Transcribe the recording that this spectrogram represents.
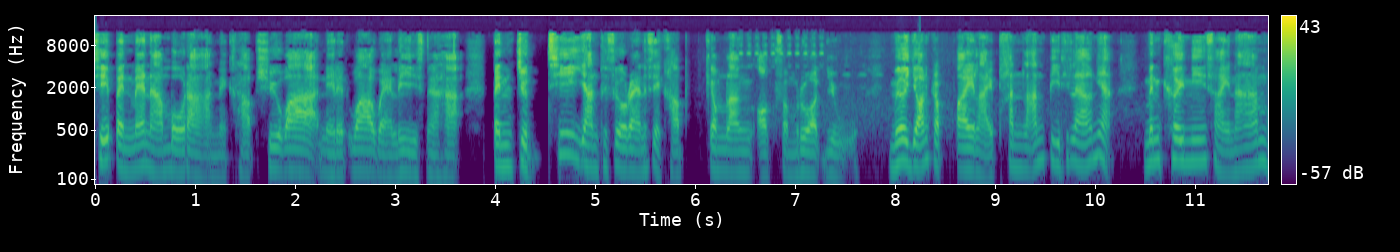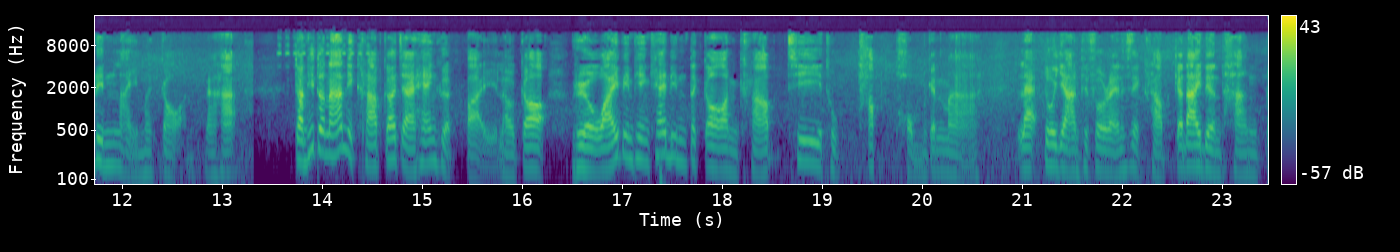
ที่เป็นแม่น้ำโบราณนะครับ ชื่อว่าเนเรตวาแวลลีสนะฮะ เป็นจุดที่ยาน Perseverance ครับกำลังออกสำรวจอยู่ เมื่อย้อนกลับไปหลายพันล้านปีที่แล้วเนี่ย มันเคยมีสายน้ำรินไหลมาก่อนนะฮะก่อนที่ตัวน้ำนี่ครับก็จะแห้งเหือดไป แล้วก็เหลือไว้เป็นเพียงแค่ดินตะกอนครับที่ถูกทับถมกันมา และตัวยาน Perseverance เนี่ยครับก็ได้เดินทางไป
